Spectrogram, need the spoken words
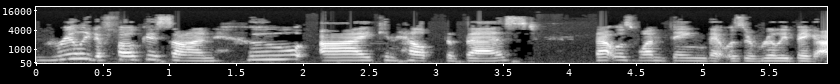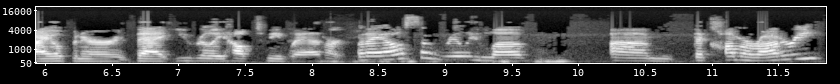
really to focus on who I can help the best. That was one thing that was a really big eye opener that you really helped me with. But I also really love um, the camaraderie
